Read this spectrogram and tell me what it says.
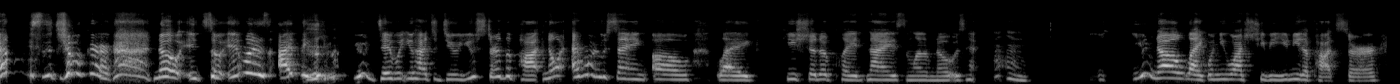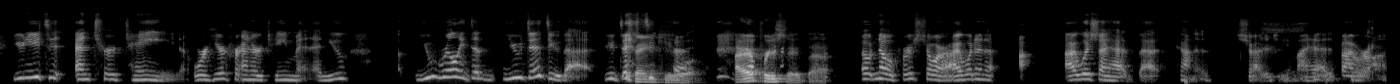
Emily's the Joker. No, it, so it was, I think you, you did what you had to do. You stirred the pot. No, everyone who's saying, oh, like, he should have played nice and let him know it was him. Mm-mm you know, like when you watch TV, you need a pot stir. You need to entertain. We're here for entertainment, and you, you really did. You did do that. You did. Thank you. That. I no, appreciate that. Oh no, for sure. I wouldn't. I, I wish I had that kind of strategy in my head if I were on.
